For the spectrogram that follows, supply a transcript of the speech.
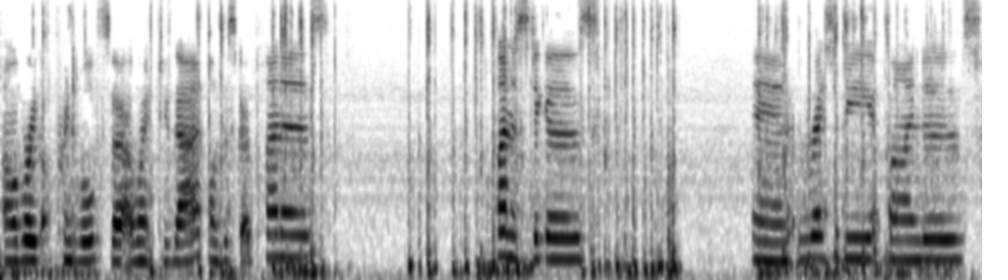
I've already got printable, so I won't do that. I'll just go planners planner stickers and recipe binders.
